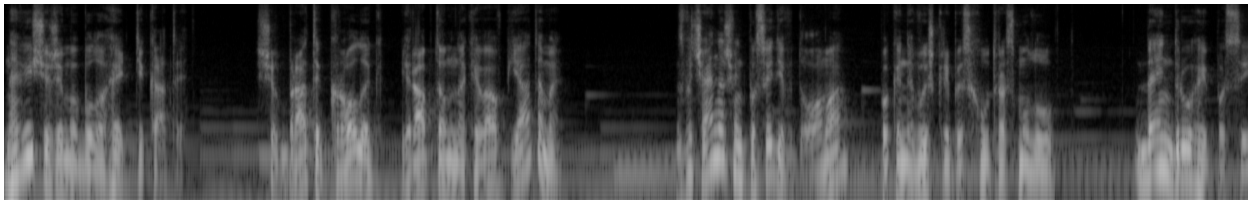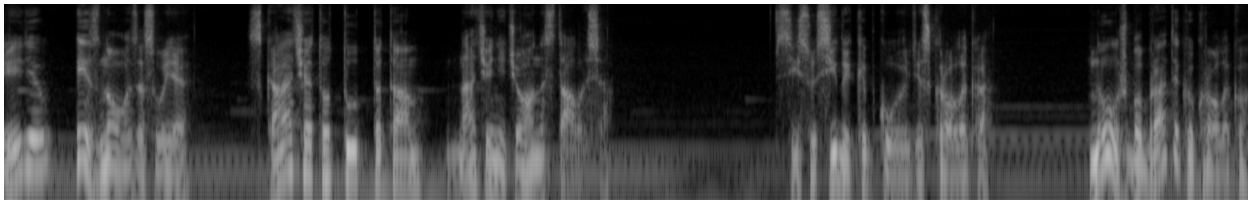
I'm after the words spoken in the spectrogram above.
Навіщо ж йому було геть тікати? щоб братик кролик і раптом накивав п'ятами? Звичайно ж, він посидів вдома, поки не вишкріп із хутра смолу. День другий посидів і знову за своє. Скаче то тут, то там, наче нічого не сталося. Всі сусіди кипкують із кролика. Ну ж бо, братику кролику,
